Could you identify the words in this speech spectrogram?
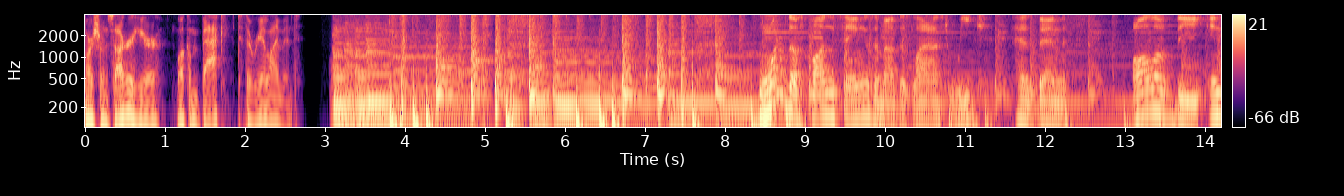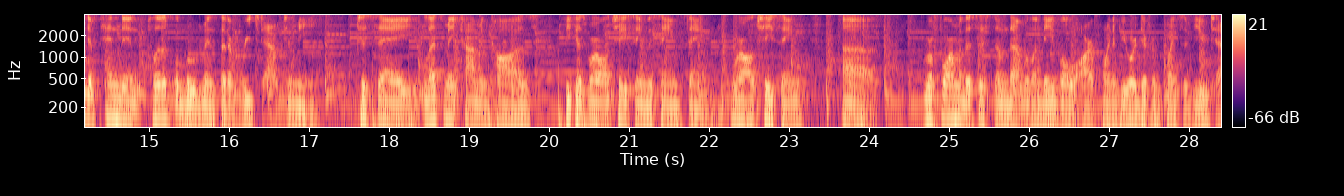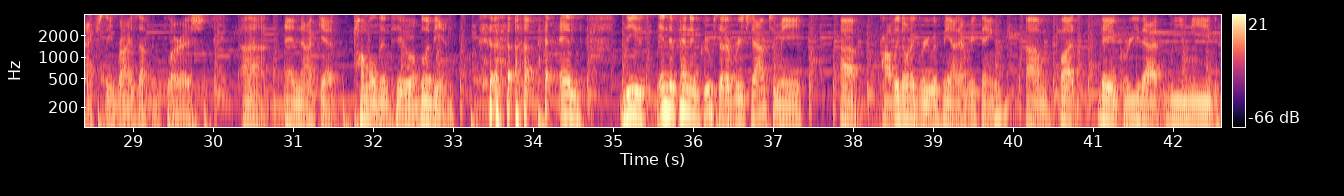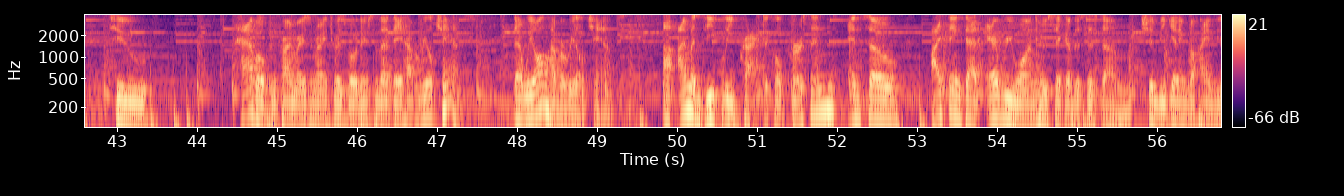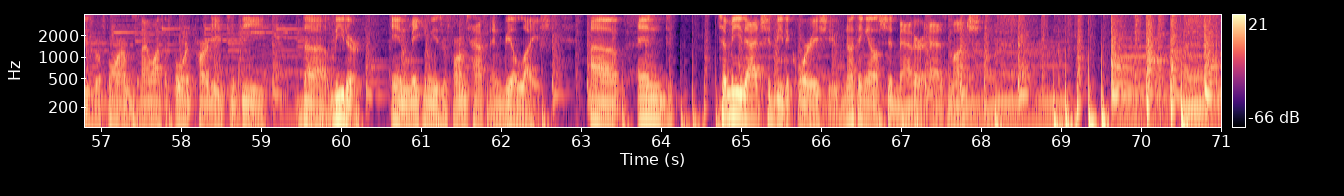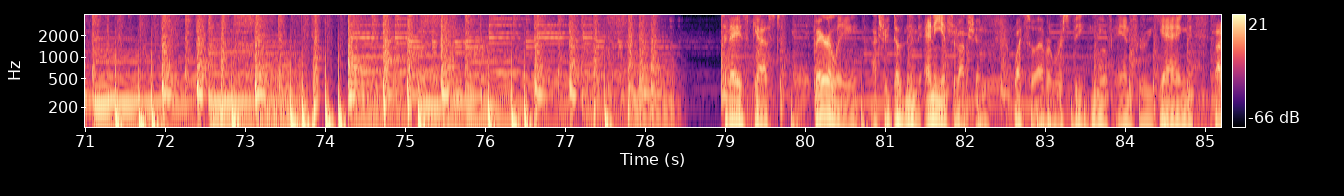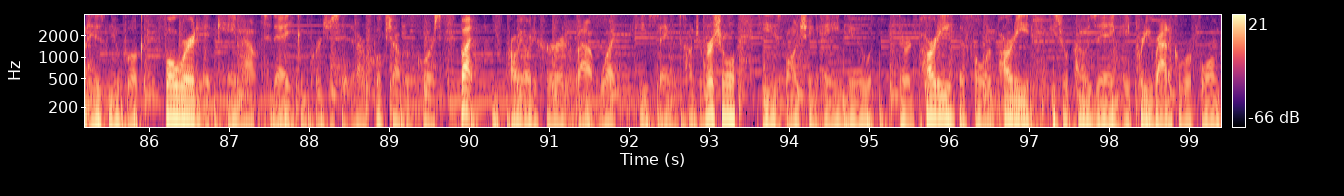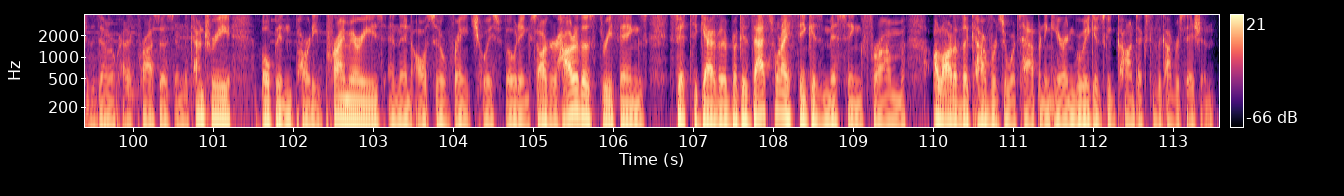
And Saagar here. Welcome back to the realignment. One of the fun things about this last week has been all of the independent political movements that have reached out to me to say, let's make common cause because we're all chasing the same thing. We're all chasing uh, reform of the system that will enable our point of view or different points of view to actually rise up and flourish uh, and not get pummeled into oblivion. and these independent groups that have reached out to me uh, probably don't agree with me on everything, um, but they agree that we need to have open primaries and ranked choice voting so that they have a real chance, that we all have a real chance. Uh, I'm a deeply practical person, and so I think that everyone who's sick of the system should be getting behind these reforms, and I want the Forward Party to be the leader in making these reforms happen in real life. Uh, and to me, that should be the core issue. Nothing else should matter as much. Today's guest barely, actually doesn't need any introduction whatsoever. We're speaking with Andrew Yang about his new book, Forward. It came out today. You can purchase it at our bookshop, of course. But you've probably already heard about what he's saying that's controversial. He's launching a new third party, the Forward Party. He's proposing a pretty radical reform to the democratic process in the country, open party primaries, and then also ranked choice voting. Saagar, how do those three things fit together? Because that's what I think is missing from a lot of the coverage of what's happening here and really gives good context to the conversation.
